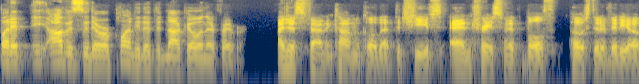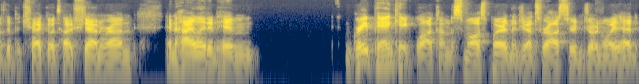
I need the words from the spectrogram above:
but it, it, obviously there were plenty that did not go in their favor. I just found it comical that the Chiefs and Trey Smith both posted a video of the Pacheco touchdown run and highlighted him. Great pancake block on the smallest player in the Jets roster, and Jordan Whitehead.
